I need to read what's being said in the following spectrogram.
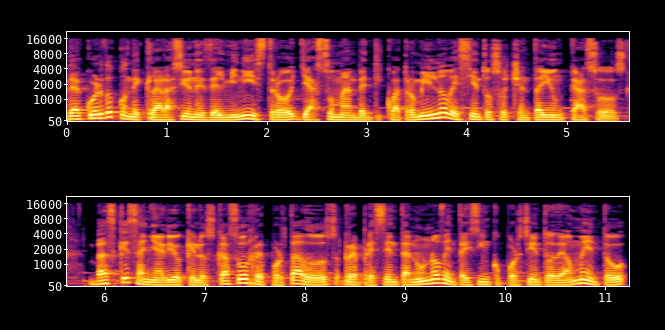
De acuerdo con declaraciones del ministro, ya suman 24.981 casos. Vázquez añadió que los casos reportados representan un 95% de aumento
